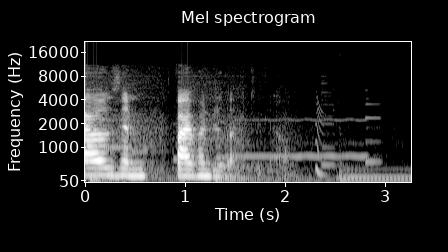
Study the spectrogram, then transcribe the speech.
4,500 left to go.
